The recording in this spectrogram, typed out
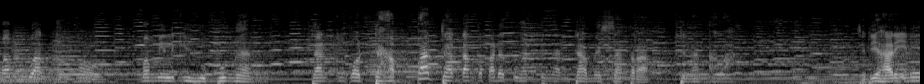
membuat engkau memiliki hubungan dan engkau dapat datang kepada Tuhan dengan damai sejahtera dengan Allah. Jadi hari ini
